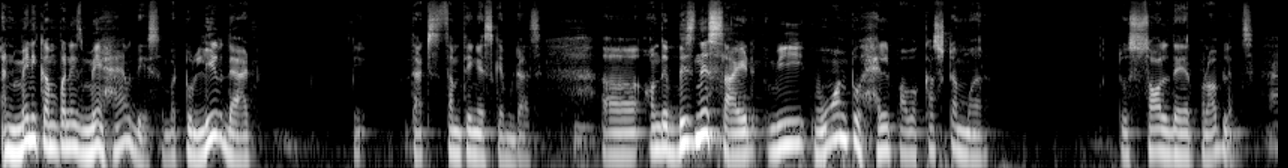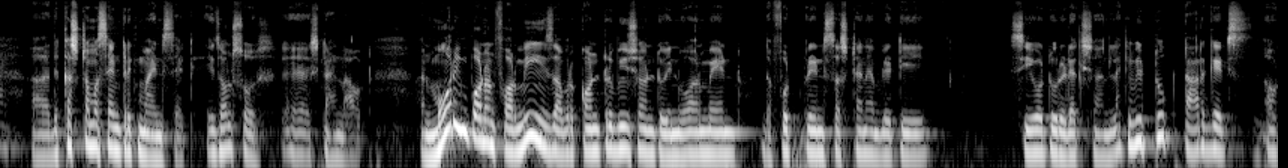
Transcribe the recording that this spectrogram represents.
and many companies may have this but to live that that's something SKF does. Uh, on the business side we want to help our customer to solve their problems uh, the customer centric mindset is also uh, stand out. And more important for me is our contribution to environment the footprint sustainability co2 reduction. Like we took targets our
